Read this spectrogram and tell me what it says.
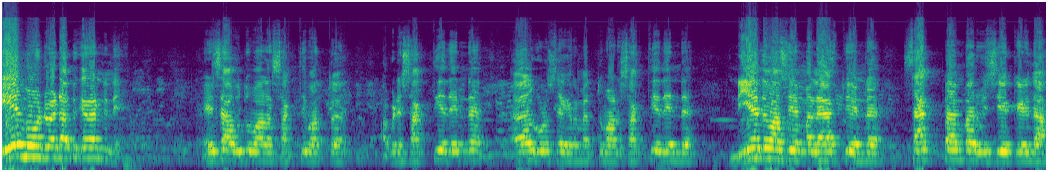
ඒ මොකට වැඩ අපි කරන්නේ නැහැ. ඒ නිසා ඔබතුමාලා ශක්තිමත්ව අපිට ශක්තිය දෙන්න අයල් ගුණසේකර මැතිතුමාට ශක්තිය දෙන්න නියත වශයෙන්ම ලෑස්ති වෙන්න සැප්තැම්බර් 21 වෙනිදා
